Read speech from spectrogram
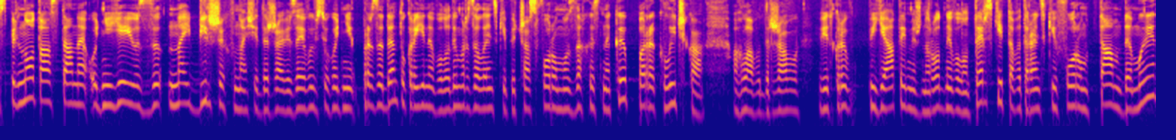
спільнота стане однією з найбільших в нашій державі, заявив сьогодні президент України Володимир Зеленський під час форуму Захисники перекличка глави держави відкрив п'ятий міжнародний волонтерський та ветеранський форум Там, де ми,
